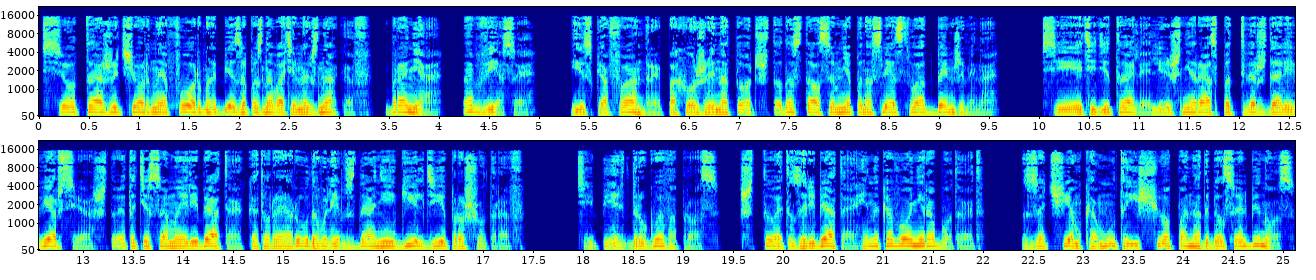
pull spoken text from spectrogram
все та же черная форма без опознавательных знаков, броня, обвесы. И скафандры, похожие на тот, что достался мне по наследству от Бенджамина. Все эти детали лишний раз подтверждали версию, что это те самые ребята, которые орудовали в здании гильдии прошутеров. Теперь другой вопрос. Что это за ребята и на кого они работают? Зачем кому-то еще понадобился альбинос?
